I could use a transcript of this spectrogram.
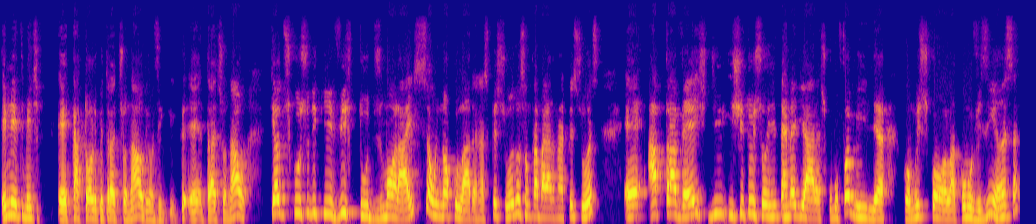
eminentemente é, católico e tradicional, digamos assim, é, tradicional, que é o discurso de que virtudes morais são inoculadas nas pessoas ou são trabalhadas nas pessoas é, através de instituições intermediárias, como família, como escola, como vizinhança,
